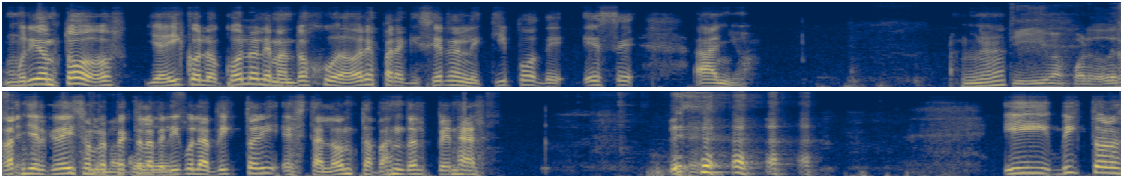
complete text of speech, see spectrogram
murieron todos, y ahí Colo Colo le mandó jugadores para que hicieran el equipo de ese año. Sí, me acuerdo de Ranger Grayson respecto a la película Victory, Stallone tapando el penal. y Víctor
